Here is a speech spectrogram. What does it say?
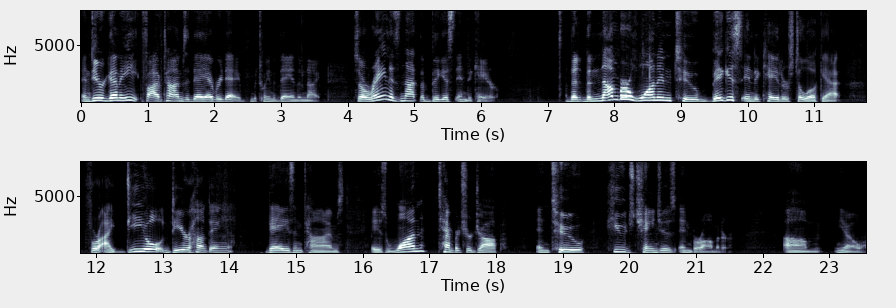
And deer are to eat five times a day every day between the day and the night. So rain is not the biggest indicator. The, the number one and two biggest indicators to look at for ideal deer hunting days and times is one, temperature drop, and two, huge changes in barometer. Um, you know,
